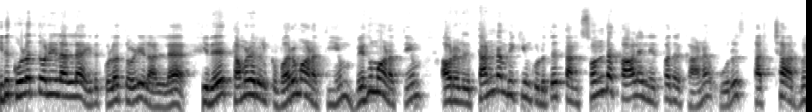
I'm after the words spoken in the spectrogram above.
இது குலத்தொழில் அல்ல இது குலத்தொழில் அல்ல. இது தமிழர்களுக்கு வருமானத்தையும் வெகுமானத்தையும் அவர்களுக்கு தன்னம்பிக்கையும் கொடுத்து தன் சொந்த காலில் நிற்பதற்கான ஒரு தற்சார்பு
